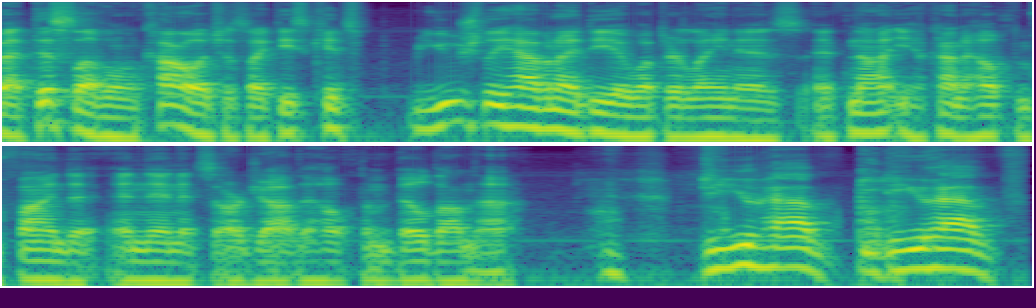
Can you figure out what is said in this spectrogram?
but at this level in college, it's like these kids usually have an idea what their lane is. If not, you kind of help them find it, and then it's our job to help them build on that. Do you have do you have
